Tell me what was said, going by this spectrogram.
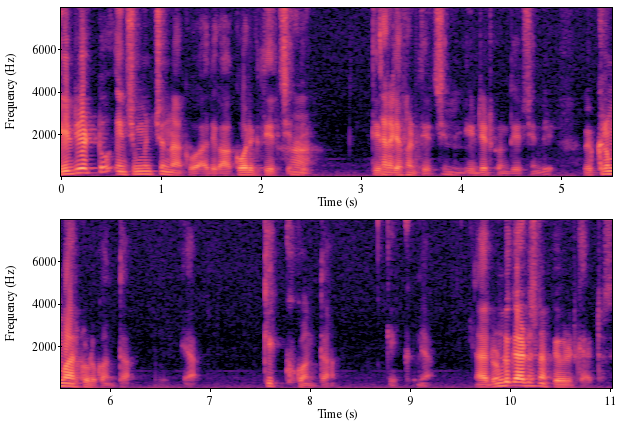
ఈడియట్ టు ఇంచుమించు నాకు అది ఆ కోరిక తీర్చింది. డెఫినెట్ తీర్చింది. ఈడియట్ కొంత తీర్చింది. విక్రమార్కుడు కొంత. యా కిక్ కొంత. Kick. ఆ రెండు క్యారెక్టర్స్ నా ఫేవరెట్ క్యారెక్టర్స్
